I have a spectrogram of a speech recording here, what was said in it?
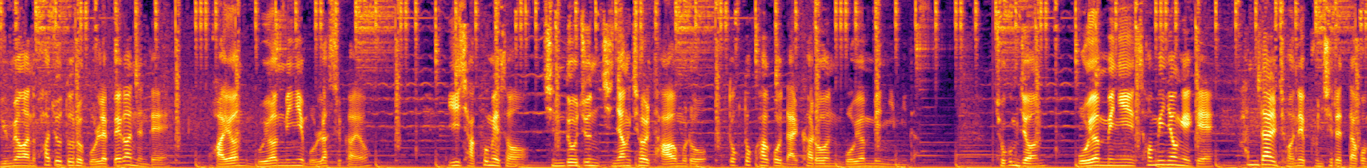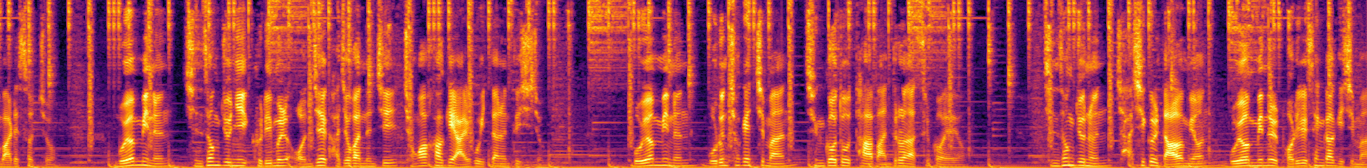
유명한 화조도를 몰래 빼갔는데 과연 모현민이 몰랐을까요? 이 작품에서 진도준, 진양철 다음으로 똑똑하고 날카로운 모현민입니다. 조금 전 모현민이 서민영에게 한 달 전에 분실했다고 말했었죠. 모현민은 진성준이 그림을 언제 가져갔는지 정확하게 알고 있다는 뜻이죠. 모현민은 모른 척했지만 증거도 다 만들어놨을 거예요. 진성준은 자식을 낳으면 모현민을 버릴 생각이지만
